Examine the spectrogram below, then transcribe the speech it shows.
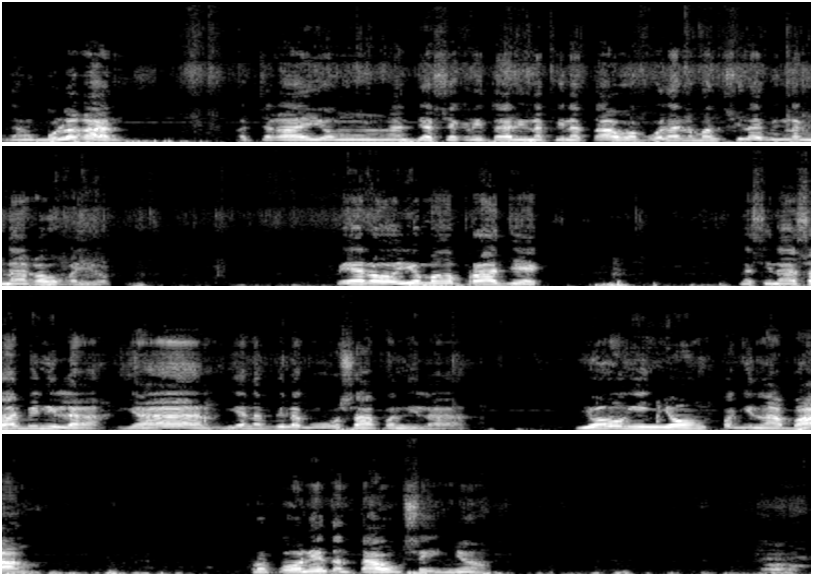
ng Bulacan at saka yung undersecretary na pinatawag, wala naman sinabing nagnakaw kayo. Pero yung mga project na sinasabi nila, yan, yan ang pinag-uusapan nila. Yung inyong paginabang. Proponent ang tawag sa inyo. Oh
